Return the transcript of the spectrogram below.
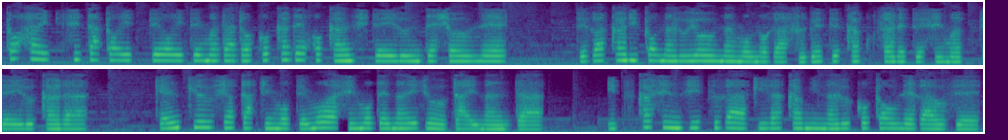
と廃棄したと言っておいてまだどこかで保管しているんでしょうね。手がかりとなるようなものが全て隠されてしまっているから、研究者たちも手も足も出ない状態なんだ。いつか真実が明らかになることを願うぜ。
